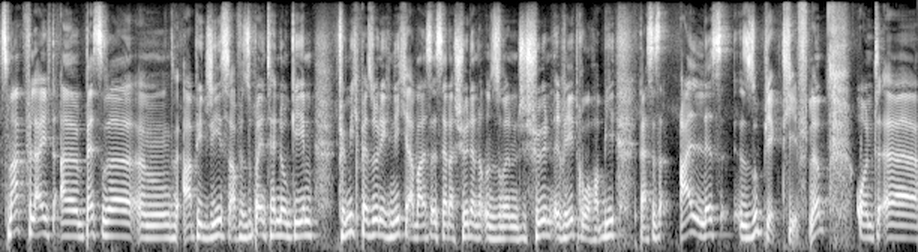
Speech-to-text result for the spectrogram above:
Es mag vielleicht äh, bessere ähm, RPGs auf dem Super Nintendo geben, geben. Für mich persönlich nicht, aber das ist ja das Schöne an unserem schönen Retro-Hobby. Das ist alles subjektiv. Ne? Und äh,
